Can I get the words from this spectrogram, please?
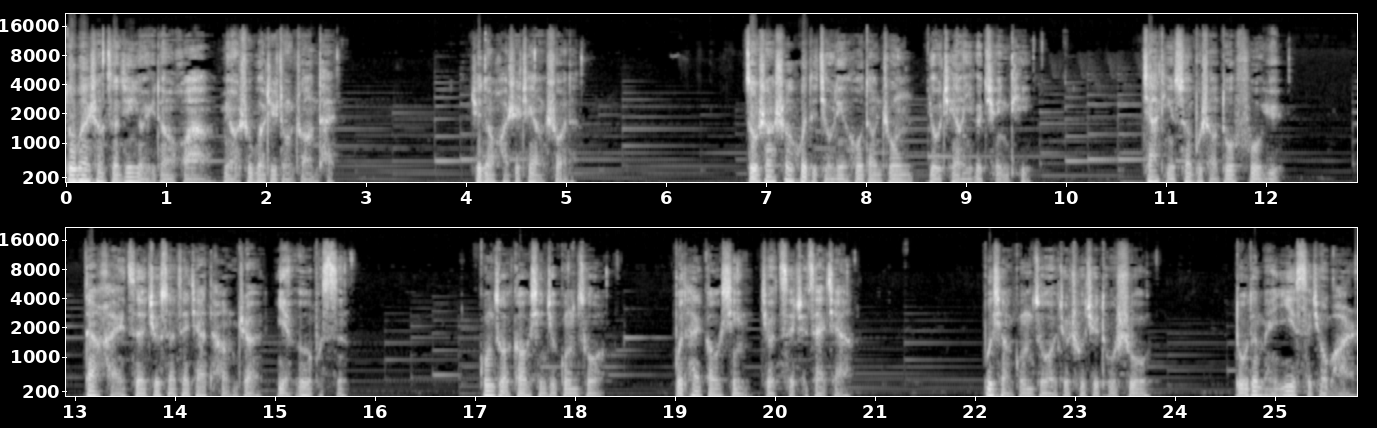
豆瓣上曾经有一段话描述过这种状态。这段话是这样说的。走上社会的九零后当中，有这样一个群体，家庭算不上多富裕，但孩子就算在家躺着也饿不死。工作高兴就工作，不太高兴就辞职在家。不想工作就出去读书，读的没意思就玩，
